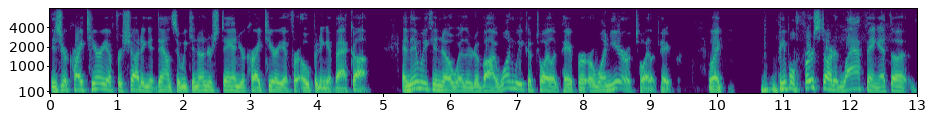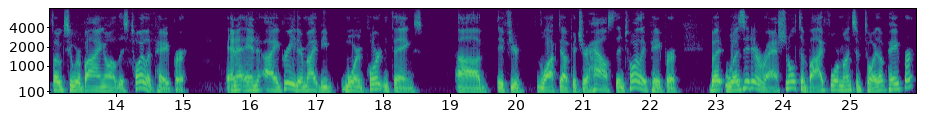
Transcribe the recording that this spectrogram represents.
is your criteria for shutting it down so we can understand your criteria for opening it back up. And then we can know whether to buy one week of toilet paper or one year of toilet paper. Like mm-hmm. People first started laughing at the folks who were buying all this toilet paper. And, and I agree, there might be more important things uh, if you're locked up at your house than toilet paper. But was it irrational to buy four months of toilet paper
